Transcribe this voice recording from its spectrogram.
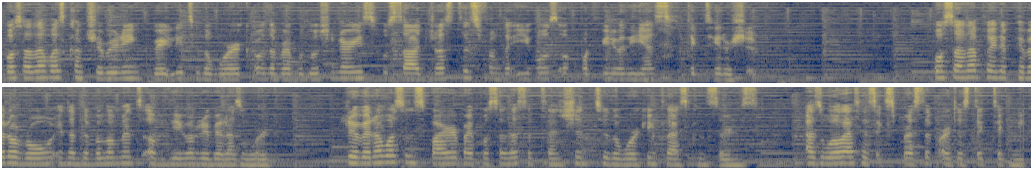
Posada was contributing greatly to the work of the revolutionaries who saw justice from the evils of Porfirio Diaz's dictatorship. Posada played a pivotal role in the development of Diego Rivera's work. Rivera was inspired by Posada's attention to the working class concerns, as well as his expressive artistic technique.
